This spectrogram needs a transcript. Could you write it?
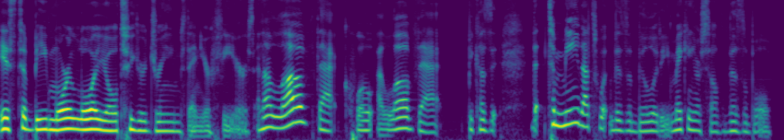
is to be more loyal to your dreams than your fears. And i love that quote. I love that because it, that, to me that's what visibility making yourself visible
